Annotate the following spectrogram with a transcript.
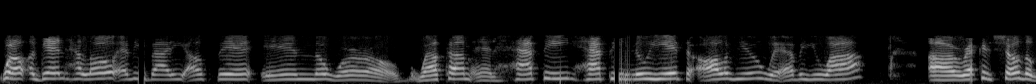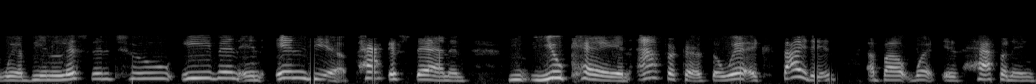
Well, again, hello everybody out there in the world. Welcome and happy, happy new year to all of you, wherever you are. Our records show that we're being listened to even in India, Pakistan, and UK and Africa. So we're excited about what is happening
